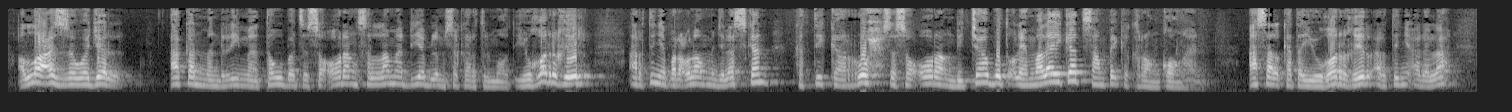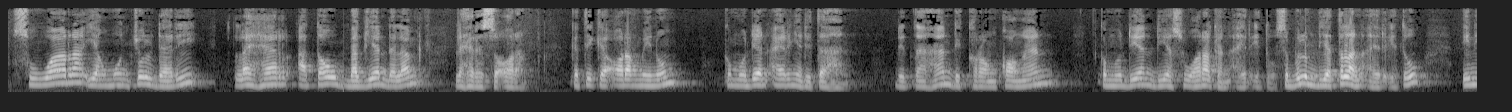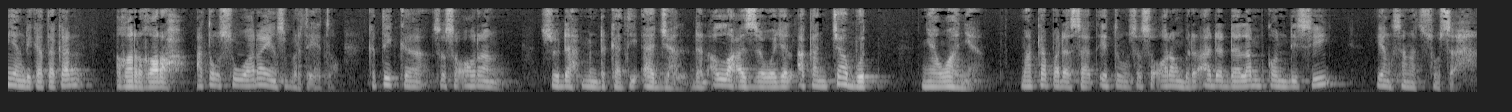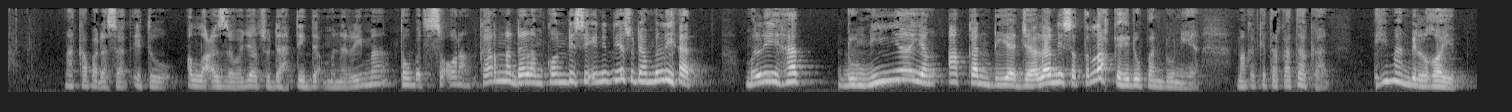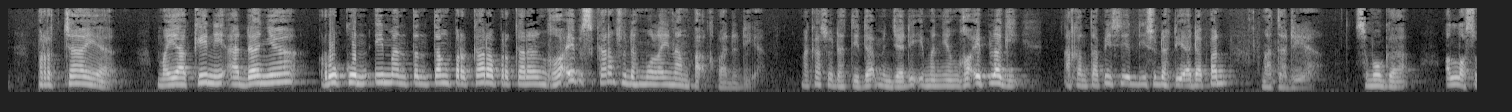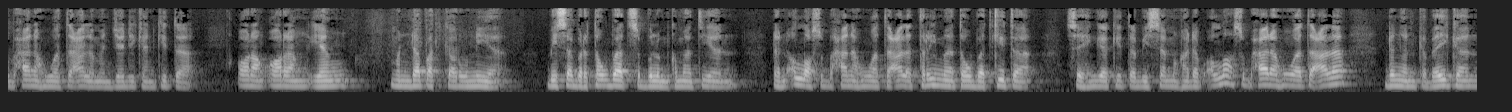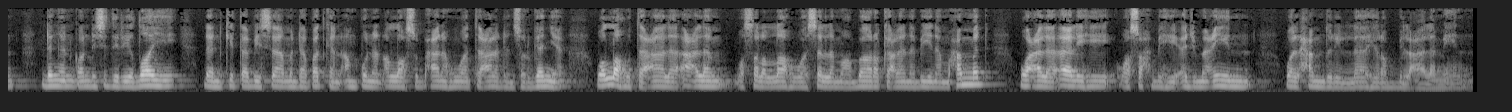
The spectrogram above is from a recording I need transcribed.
Allah Azza wa Jalla akan menerima taubat seseorang selama dia belum sakaratul maut. Yugharghir artinya para ulama menjelaskan ketika ruh seseorang dicabut oleh malaikat sampai ke kerongkongan. Asal kata yugharghir artinya adalah suara yang muncul dari leher atau bagian dalam leher seseorang ketika orang minum, kemudian airnya ditahan. Ditahan di kerongkongan, kemudian dia suarakan air itu. Sebelum dia telan air itu, ini yang dikatakan gargarah atau suara yang seperti itu. Ketika seseorang sudah mendekati ajal dan Allah Azza wa Jal akan cabut nyawanya, maka pada saat itu seseorang berada dalam kondisi yang sangat susah maka pada saat itu Allah Azza wa Jalla sudah tidak menerima taubat seseorang karena dalam kondisi ini dia sudah melihat melihat dunia yang akan dia jalani setelah kehidupan dunia. Maka kita katakan iman bil ghaib percaya meyakini adanya rukun iman tentang perkara-perkara yang gaib sekarang sudah mulai nampak kepada dia. Maka sudah tidak menjadi iman yang gaib lagi. Akan tapi sudah di hadapan mata dia. Semoga Allah Subhanahu wa taala menjadikan kita orang-orang yang mendapat karunia bisa bertaubat sebelum kematian dan Allah Subhanahu wa taala terima taubat kita sehingga kita bisa menghadap Allah Subhanahu wa taala dengan kebaikan, dengan kondisi diridhai dan kita bisa mendapatkan ampunan Allah Subhanahu wa taala dan surganya. Wallahu taala a'lam wa sallallahu wasallam wa baraka ala nabiyyina Muhammad wa ala alihi wa sahbihi ajma'in. Walhamdulillahi rabbil alamin.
